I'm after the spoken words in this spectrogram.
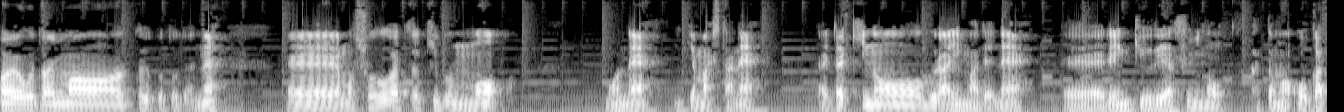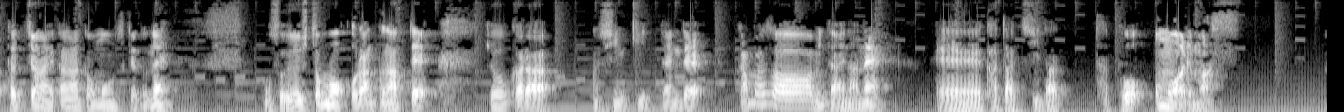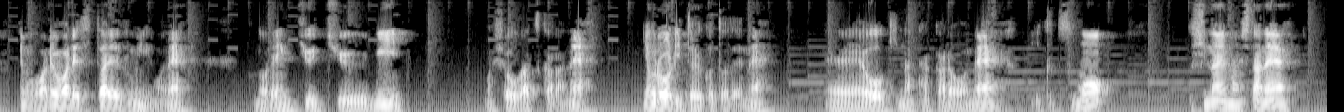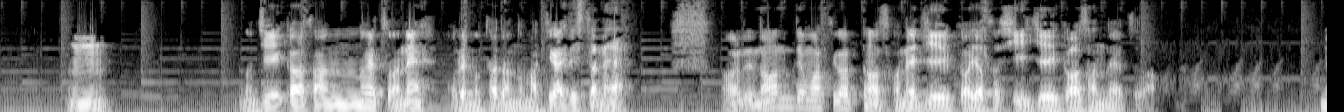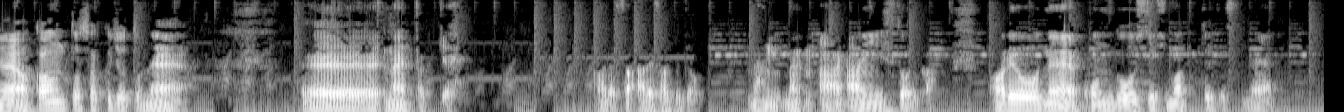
おはようございます。ということでね、えー、もう正月気分も、もうね、抜けましたね。だいたい昨日ぐらいまでね、えー、連休で休みの方も多かったんじゃないかなと思うんですけどね。もうそういう人もおらんくなって、今日から新規一点で頑張るぞーみたいなね、えー、形だったと思われます。でも我々スタイフ民はね、の連休中に、もう正月からね、にょろりということでね、えー、大きな宝をね、いくつも失いましたね。うん。あの、ジェイカーさんのやつはね、俺のただの間違いでしたね。あれ、なんで間違ったんですかね、ジェイカー。優しいジェイカーさんのやつは。ね、アカウント削除とね、えー、何やったっけ？あれさ、あれ削除。なん、なん、アンインストールか。あれをね、混同してしまってですね、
